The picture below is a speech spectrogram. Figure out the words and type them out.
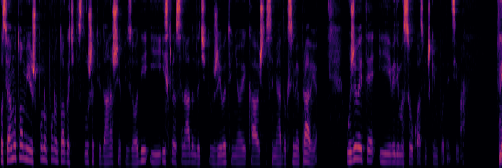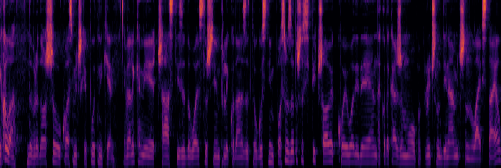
O svemu tome još puno, puno toga ćete slušati u današnjoj epizodi i iskreno se nadam da ćete uživati u njoj kao i što sam ja dok sam je pravio. Uživajte i vidimo se u kosmičkim putnicima. Nikola, dobrodošao u Kosmičke putnike. Velika mi je čast i zadovoljstvo što imam priliku danas da te ugostim, posebno zato što si ti čovek koji vodi da je tako da kažemo, poprilično dinamičan lifestyle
